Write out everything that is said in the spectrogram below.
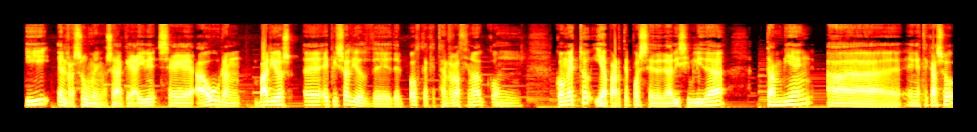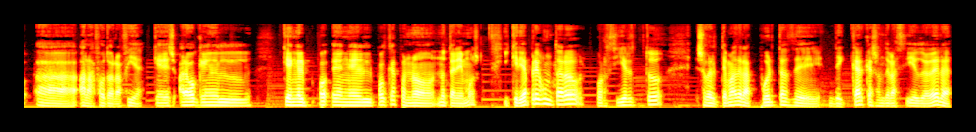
y el resumen. O sea que ahí se auguran varios eh, episodios de, del podcast que están relacionados con, con, esto y aparte pues se le da visibilidad también a, en este caso a, a, la fotografía, que es algo que en el, que en el, en el podcast pues no, no tenemos. Y quería preguntaros, por cierto, sobre el tema de las puertas de, de Carcassonne, de la ciudadela.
